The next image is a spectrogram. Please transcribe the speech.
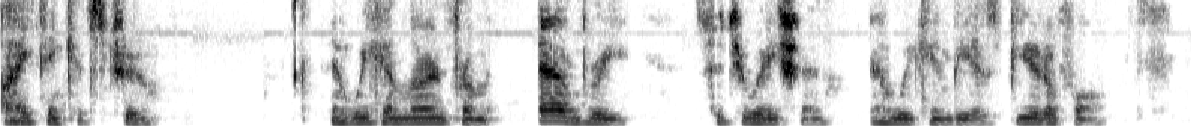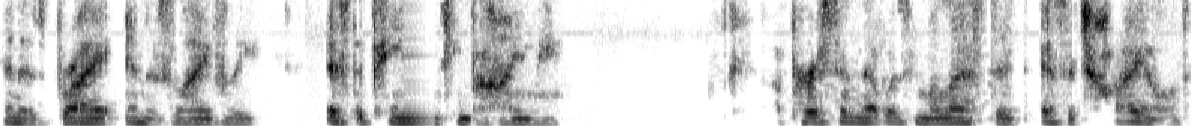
I think it's true. And we can learn from every situation, and we can be as beautiful and as bright and as lively as the painting behind me. A person that was molested as a child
